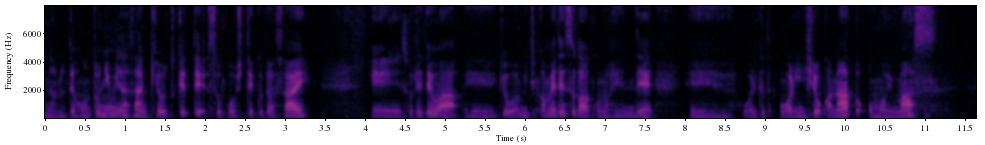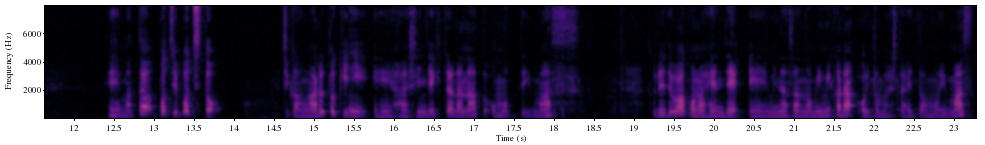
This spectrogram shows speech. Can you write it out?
なので本当に皆さん気をつけて過ごしてください。えー、それでは、えー、今日は短めですが、この辺で、えー、終わり終わりにしようかなと思います。えまた、ぼちぼちと時間がある時に、え配信できたらなと思っています。それではこの辺で、え皆さんの耳からおいとましたいと思います。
